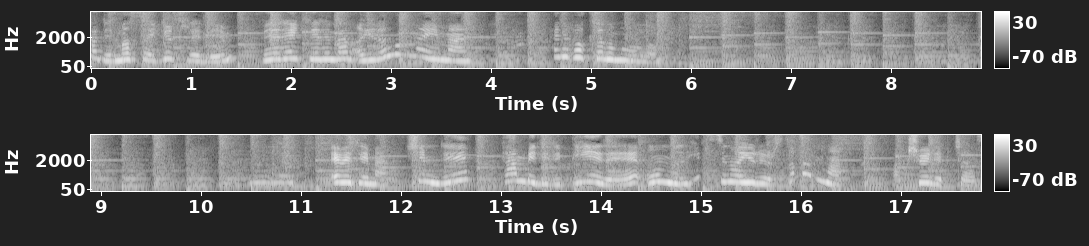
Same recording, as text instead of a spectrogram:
Hadi masaya götürelim ve renklerinden ayıralım mı Eymen? Hadi bakalım oğlum. Evet Eymen, şimdi pembeleri bir yere onları hepsini ayırıyoruz tamam mı? Bak şöyle yapacağız.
